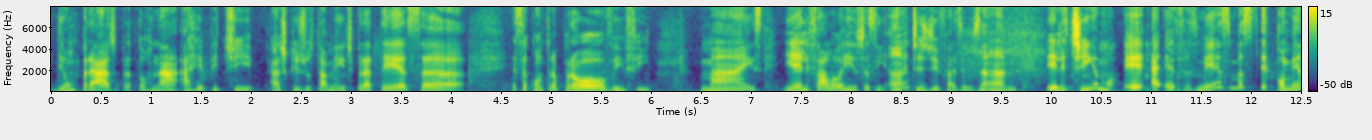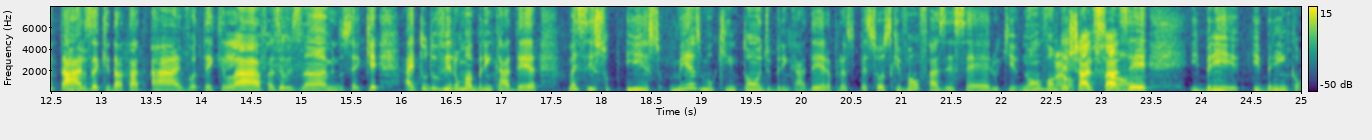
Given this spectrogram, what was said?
deu um prazo para tornar a repetir, acho que justamente para ter essa, essa contraprova, enfim. Mas. E ele falou isso, assim, antes de fazer o exame, ele tinha é, esses mesmos é, comentários uhum. aqui da Tata. Ai, ah, vou ter que ir lá fazer o exame, não sei o quê. Aí tudo vira uma brincadeira. Mas isso, isso, mesmo que em tom de brincadeira, para as pessoas que vão fazer sério, que não vão é deixar de fazer e, brin e brincam,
